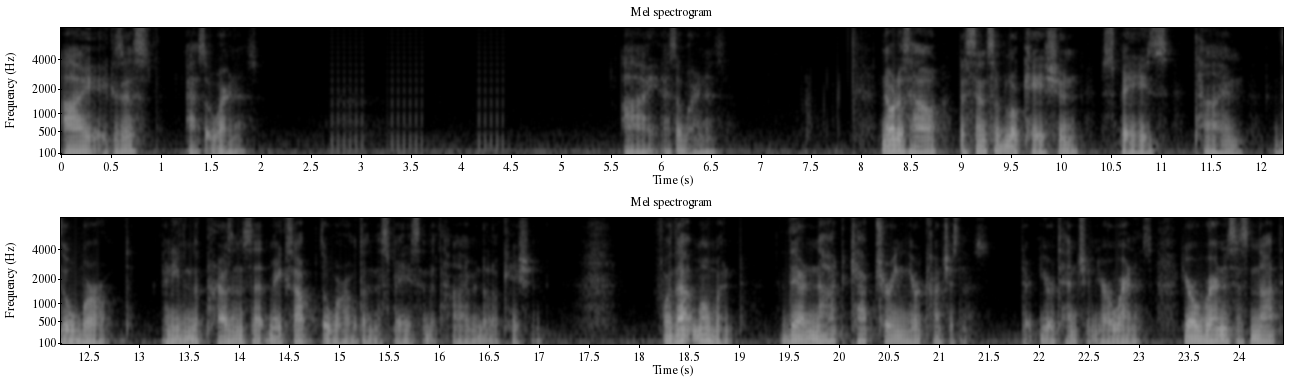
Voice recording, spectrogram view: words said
I exist as awareness. I as awareness. Notice how the sense of location, space, time, the world, and even the presence that makes up the world and the space and the time and the location. For that moment, they're not capturing your consciousness, your attention, your awareness. Your awareness is not,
